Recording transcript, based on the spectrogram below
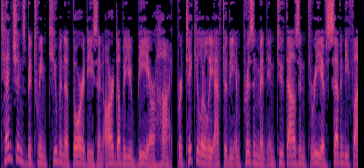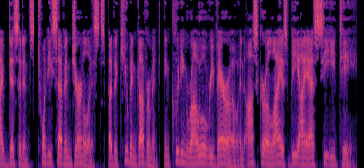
Tensions between Cuban authorities and RWB are high, particularly after the imprisonment in 2003 of 75 dissidents 27 journalists by the Cuban government, including Raúl Rivero and Oscar Elias Biscet.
